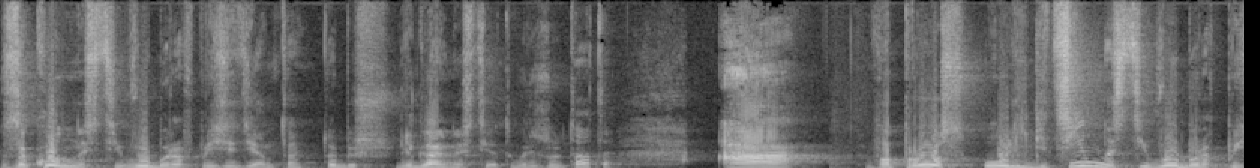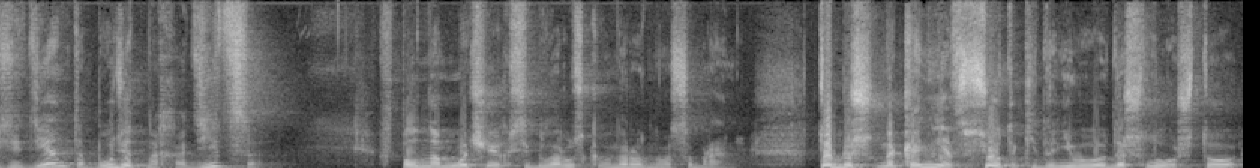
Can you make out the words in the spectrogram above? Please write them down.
законности выборов президента, то бишь легальности этого результата, а вопрос о легитимности выборов президента будет находиться в полномочиях Всебелорусского народного собрания. То бишь, наконец, все-таки до него дошло, что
